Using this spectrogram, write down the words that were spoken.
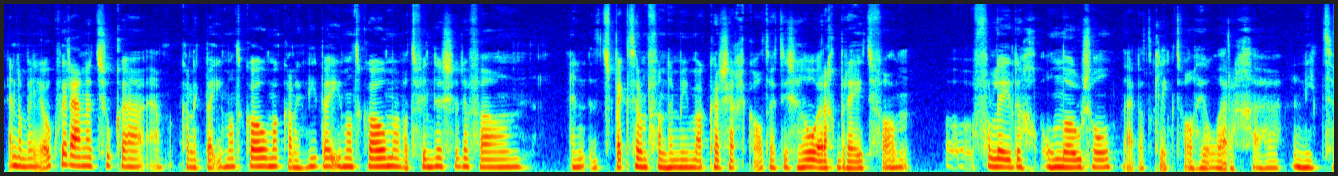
En dan ben je ook weer aan het zoeken, eh, kan ik bij iemand komen, kan ik niet bij iemand komen, wat vinden ze ervan? En het spectrum van de mimakker, zeg ik altijd, is heel erg breed. Van volledig onnozel. Nou, dat klinkt wel heel erg niet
